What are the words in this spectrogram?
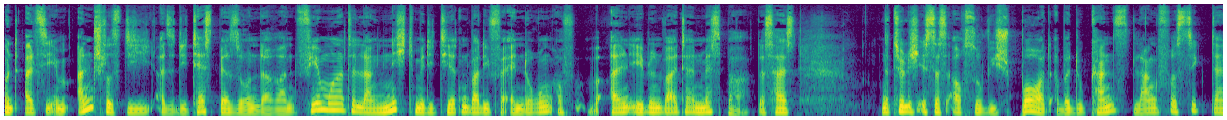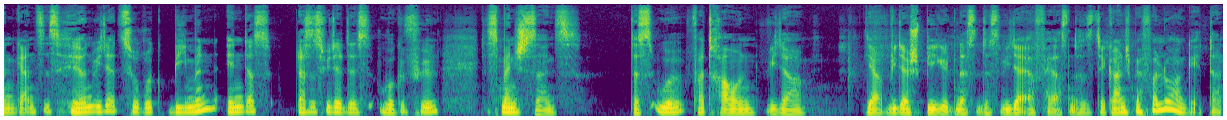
Und als sie im Anschluss die, also die Testpersonen daran, vier Monate lang nicht meditierten, war die Veränderung auf allen Ebenen weiterhin messbar. Das heißt, natürlich ist das auch so wie Sport, aber du kannst langfristig dein ganzes Hirn wieder zurückbeamen in das, das ist wieder das Urgefühl des Menschseins. Das Urvertrauen wieder, ja, widerspiegelt und dass du das wieder erfährst und dass es dir gar nicht mehr verloren geht dann.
